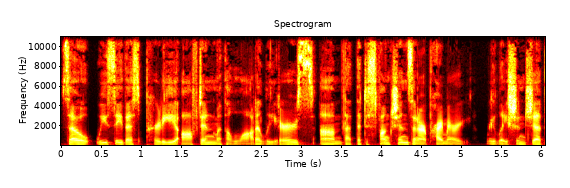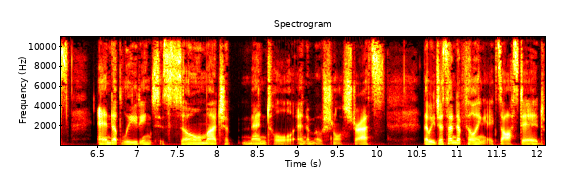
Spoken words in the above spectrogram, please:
So we see this pretty often with a lot of leaders um, that the dysfunctions in our primary relationships end up leading to so much mental and emotional stress that we just end up feeling exhausted,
